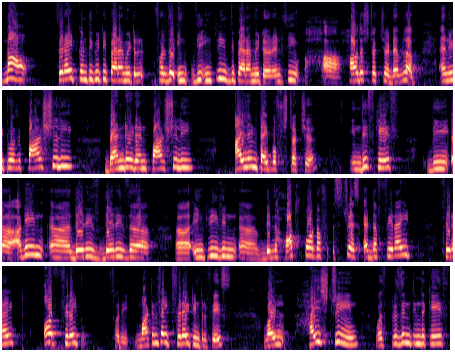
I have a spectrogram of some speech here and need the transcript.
Now, ferrite contiguity parameter, further in, we increase the parameter and see uh, how the structure developed, and it was a partially banded and partially island type of structure. In this case, the uh, again uh, there is there is a uh, increase in uh, there is a hotspot of stress at the ferrite ferrite or ferrite sorry martensite ferrite interface while high strain was present in the case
